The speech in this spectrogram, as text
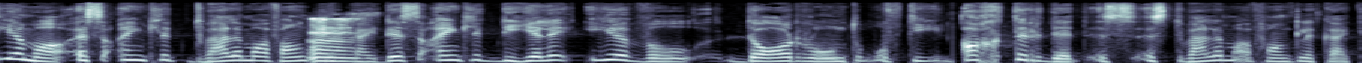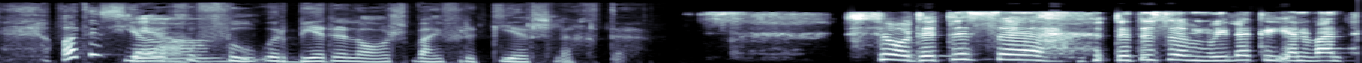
tema is eintlik dwelmafhanklikheid. Mm. Dis eintlik die hele ewel daar rondom of die agter dit is is dwelmafhanklikheid. Wat is jou ja. gevoel oor bedelaars by verkeersligte? So, dit is 'n uh, dit is 'n moeilike een want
